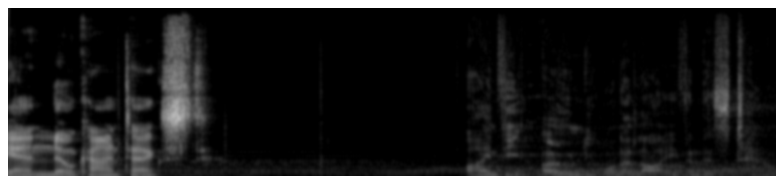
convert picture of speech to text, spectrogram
Again, no context. I'm the only one alive in this town.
